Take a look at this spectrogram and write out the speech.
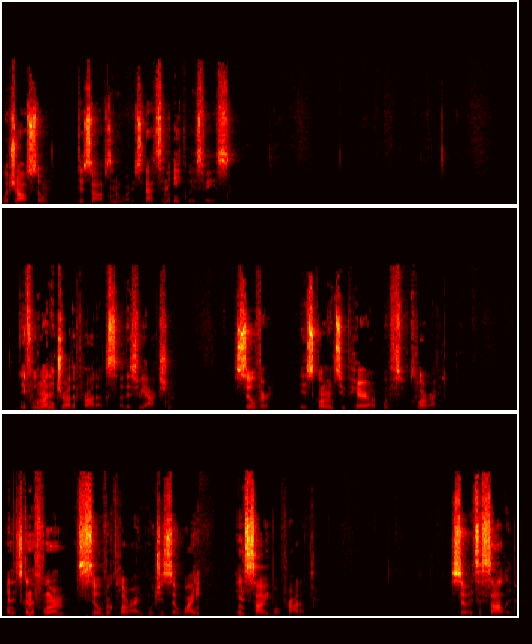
which also dissolves in water. So that's an aqueous phase. If we want to draw the products of this reaction, silver is going to pair up with chloride and it's going to form silver chloride, which is a white insoluble product. So it's a solid.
